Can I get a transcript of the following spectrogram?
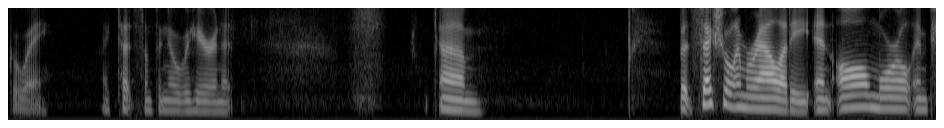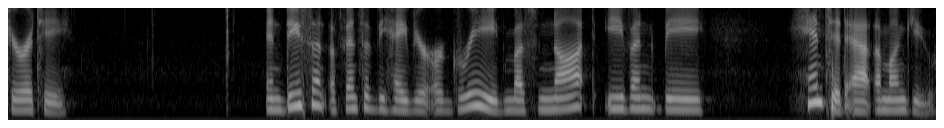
go away i touched something over here and it um, but sexual immorality and all moral impurity indecent, offensive behavior, or greed must not even be hinted at among you,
